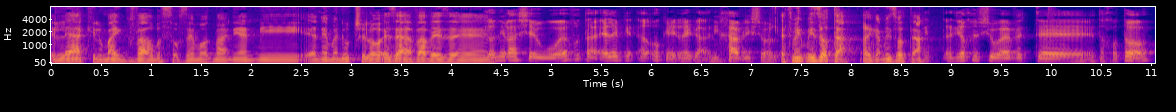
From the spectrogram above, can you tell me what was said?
אליה כאילו מה יגבר בסוף זה מאוד מעניין מי הנאמנות שלו איזה אהבה ואיזה לא נראה שהוא אוהב אותה אלא אם כן אה, אוקיי רגע אני חייב לשאול את מי, מי זה אותה רגע מי זה אותה את, אני לא חושב שהוא אוהב את, אה, את אחותו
